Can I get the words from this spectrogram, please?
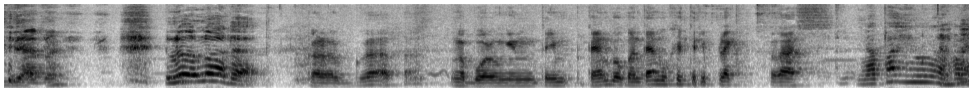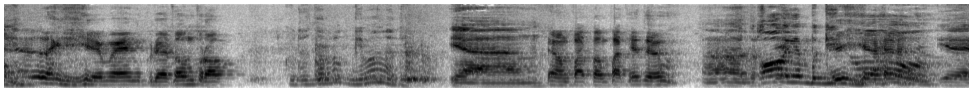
jatuh lu lu ada Kalau gua apa ngebolongin tem tembok kan tembok sih triplek kelas. ngapain lu ngapain Lagi main kuda tomprok. kuda tembok gimana tuh yang Yang empat-empat itu. uh, terus oh dia- yang begitu Iya. Iya,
